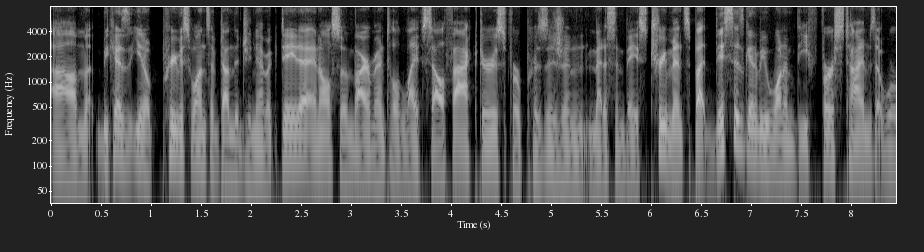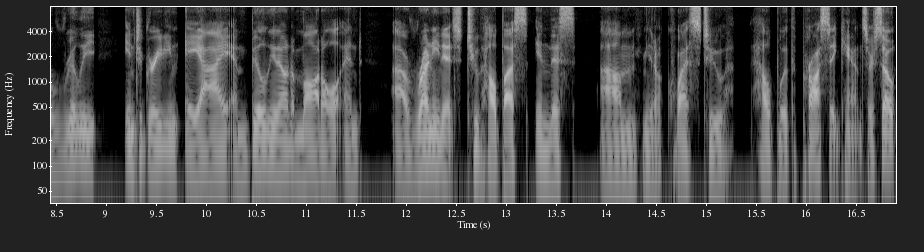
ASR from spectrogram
um, because you know previous ones have done the genomic data and also environmental and lifestyle factors for precision medicine-based treatments. But this is going to be one of the first times that we're really integrating AI and building out a model and uh, running it to help us in this um, you know quest to help with prostate cancer. So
